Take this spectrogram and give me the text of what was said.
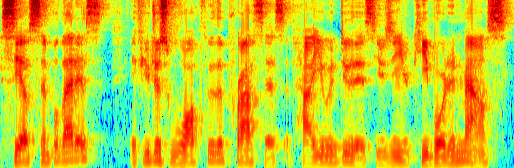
See how simple that is? If you just walk through the process of how you would do this using your keyboard and mouse,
